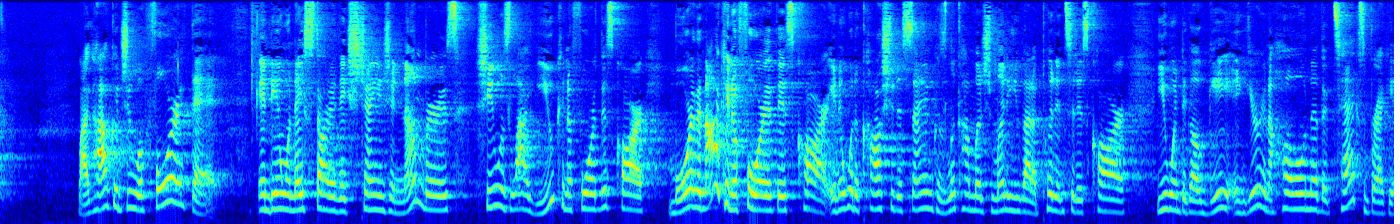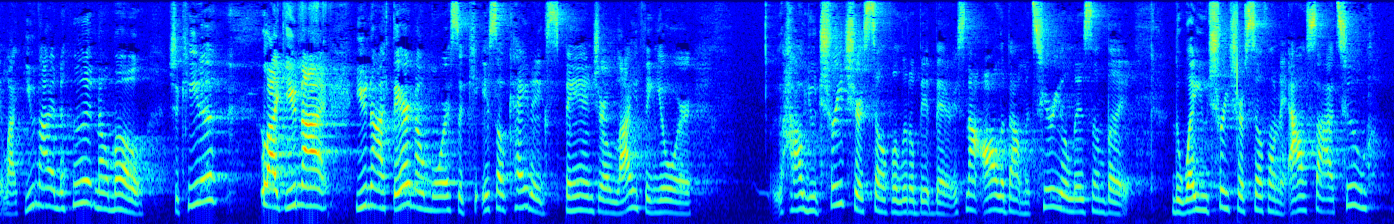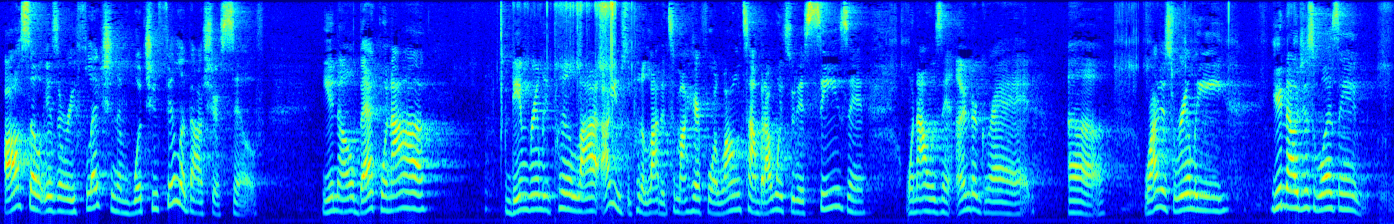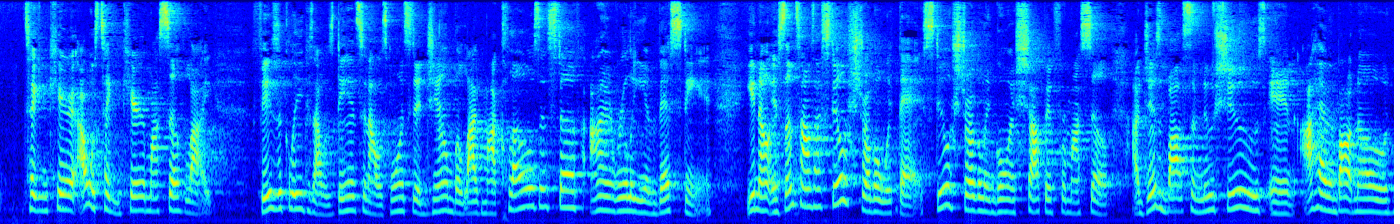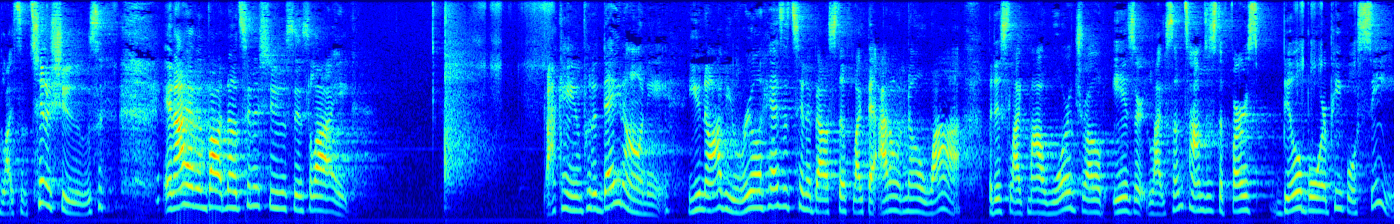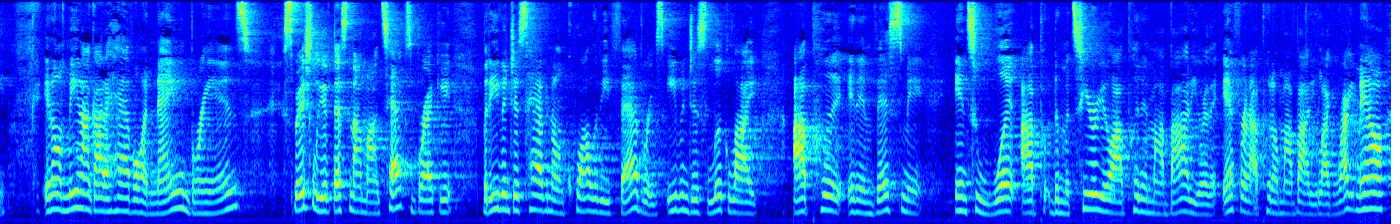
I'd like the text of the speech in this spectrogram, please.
like how could you afford that? And then when they started exchanging numbers, she was like, You can afford this car more than I can afford this car. And it would have cost you the same because look how much money you got to put into this car you went to go get. And you're in a whole nother tax bracket. Like, you're not in the hood no more. Shakita, like, you're not. You're not there no more. It's, a, it's okay to expand your life and your how you treat yourself a little bit better. It's not all about materialism, but the way you treat yourself on the outside too also is a reflection of what you feel about yourself. You know, back when I didn't really put a lot, I used to put a lot into my hair for a long time, but I went through this season when I was in undergrad uh, where I just really, you know, just wasn't taking care. I was taking care of myself like physically because I was dancing, I was going to the gym, but like my clothes and stuff, I ain't really invest in you know, and sometimes I still struggle with that, still struggling going shopping for myself. I just bought some new shoes and I haven't bought no, like some tennis shoes. and I haven't bought no tennis shoes since like, I can't even put a date on it. You know, I be real hesitant about stuff like that. I don't know why, but it's like my wardrobe is like sometimes it's the first billboard people see. It don't mean I gotta have on name brands especially if that's not my tax bracket. But even just having on quality fabrics, even just look like I put an investment into what I put, the material I put in my body or the effort I put on my body. Like right now,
